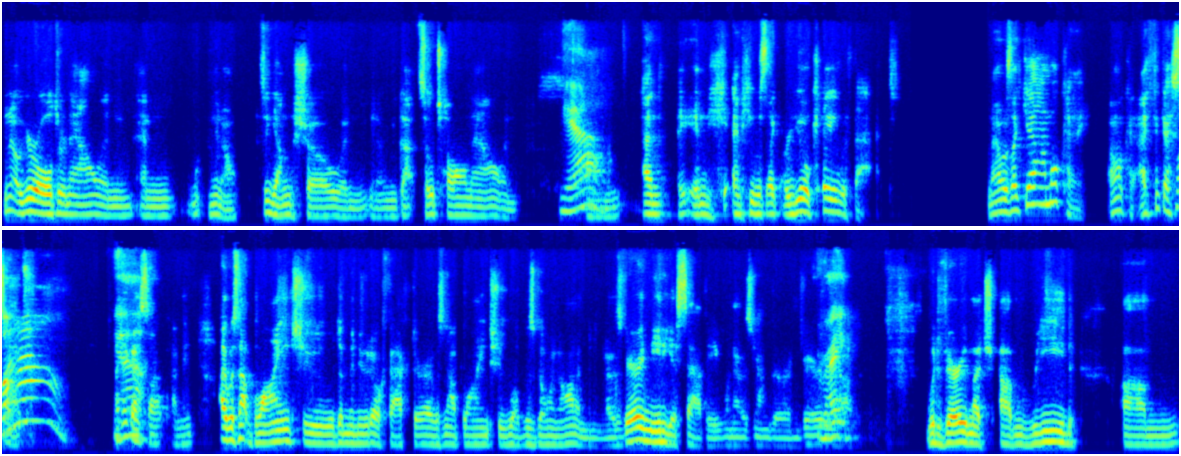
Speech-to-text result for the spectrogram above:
you know, you're older now and, and, you know, it's a young show and, you know, you got so tall now and, Yeah. um, and and he, and he was like, "Are you okay with that?" And I was like, "Yeah, I'm okay. I'm okay. I think I saw wow. I think I saw it coming. I was not blind to the Menudo factor. I was not blind to what was going on in Menudo. I was very media savvy when I was younger and very Right. uh, would very much um, read. Um,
